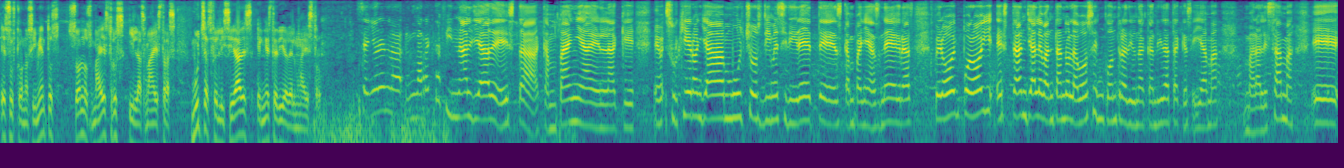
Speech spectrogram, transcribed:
esos conocimientos son los maestros y las maestras. Muchas felicidades en este Día del Maestro. Señor, en la, recta final ya de esta campaña en la que eh, surgieron ya muchos dimes y diretes, campañas negras, pero hoy por hoy están ya levantando la voz en contra de una candidata que se llama Mara Lezama. Eh,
